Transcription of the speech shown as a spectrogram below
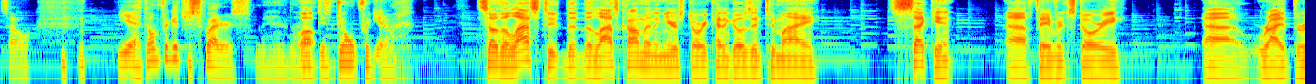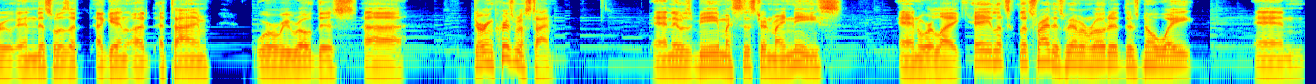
So, yeah, don't forget your sweaters, man. Like, Well- just don't forget them. So the last two, the, the last comment in your story kind of goes into my second uh, favorite story uh, ride through, and this was a again a, a time where we rode this uh, during Christmas time, and it was me, my sister, and my niece, and we're like, hey, let's let's ride this. We haven't rode it. There's no wait, and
